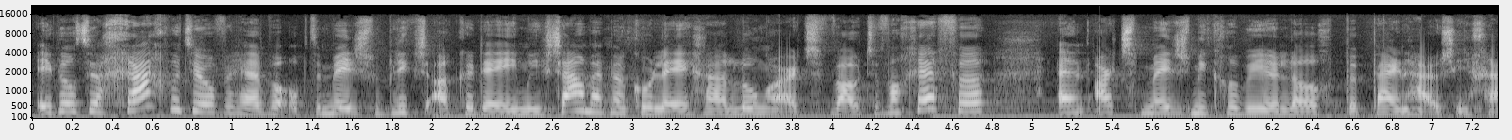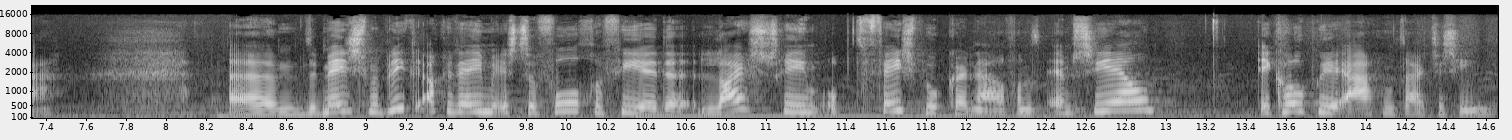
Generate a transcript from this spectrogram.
Ik wil het graag met u over hebben op de Medische Publieksacademie samen met mijn collega longarts Wouter van Geffen en arts medisch microbioloog Pepijn Huizinga. Um, de Medische Publieksacademie is te volgen via de livestream op het Facebookkanaal van het MCL. Ik hoop de avond daar te zien.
